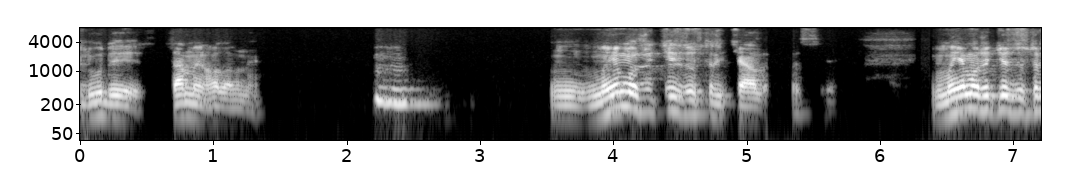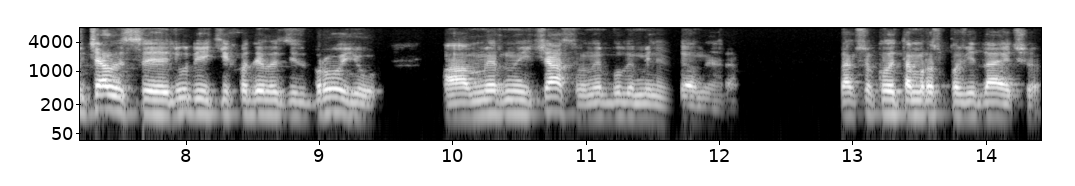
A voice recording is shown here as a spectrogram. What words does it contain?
люди саме головне. Мгм. В моєму житті зустрічалися. В моєму житті зустрічалися люди, які ходили зі зброєю, а в мирний час вони були мільйонерами. Так що, коли там розповідають, що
